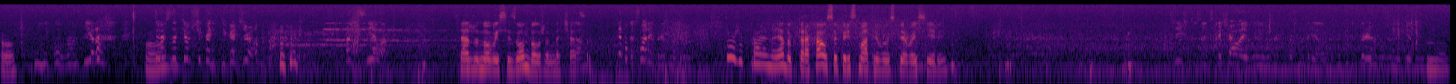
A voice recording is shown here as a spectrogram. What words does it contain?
Кого? дневников вампиров. Ты за Тёмщик ходить не хочу. Подсела. сейчас же новый сезон должен начаться. Я пока присмотрю. Тоже правильно. Я доктора Хауса пересматриваю с первой серии. Скачала и так посмотрела. Какие-то перегруженные бедные. Ну.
